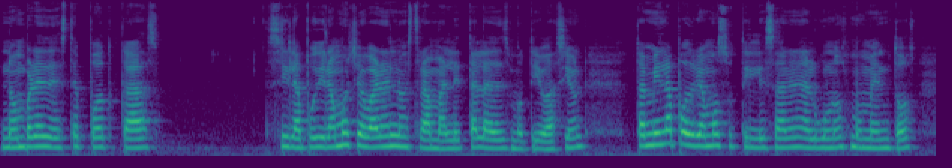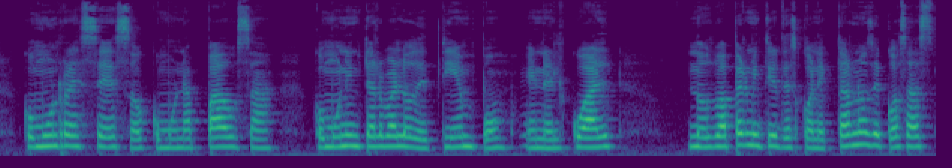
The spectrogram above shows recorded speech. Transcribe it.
nombre de este podcast, si la pudiéramos llevar en nuestra maleta la desmotivación, también la podríamos utilizar en algunos momentos como un receso, como una pausa, como un intervalo de tiempo en el cual nos va a permitir desconectarnos de cosas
